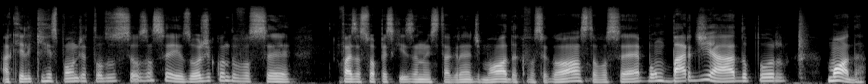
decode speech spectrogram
aquele que responde a todos os seus anseios. Hoje, quando você faz a sua pesquisa no Instagram de moda que você gosta, você é bombardeado por moda,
